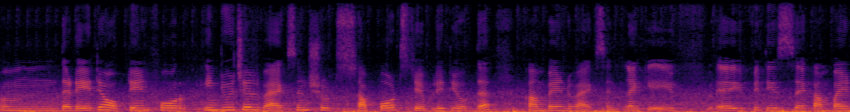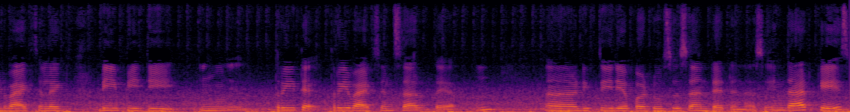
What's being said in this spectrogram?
um, the data obtained for individual vaccine should support stability of the combined vaccine. Like if if it is a combined vaccine like dpt um, three three vaccines are there um, uh, diphtheria, pertussis, and tetanus. In that case,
